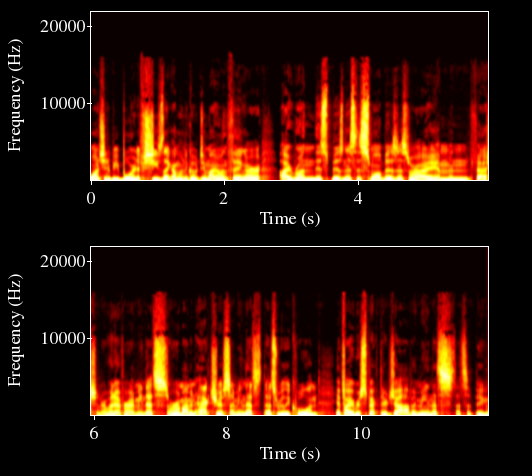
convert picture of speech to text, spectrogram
want you to be bored. If she's like, I'm going to go do my own thing, or I run this business, this small business, or I am in fashion, or whatever. I mean, that's or I'm an actress. I mean, that's that's really cool. And if I respect their job, I mean, that's that's a big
